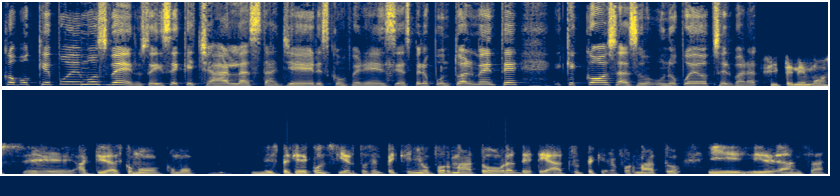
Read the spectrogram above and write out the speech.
¿Cómo qué podemos ver? Usted dice que charlas, talleres, conferencias, pero puntualmente, ¿qué cosas uno puede observar? Sí, tenemos eh, actividades como, como especie de conciertos en pequeño formato, obras de teatro en pequeño formato y, de danza,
